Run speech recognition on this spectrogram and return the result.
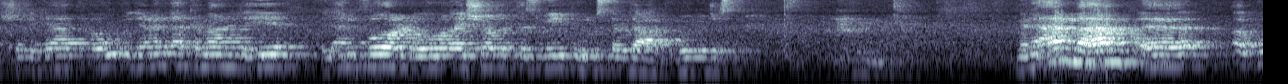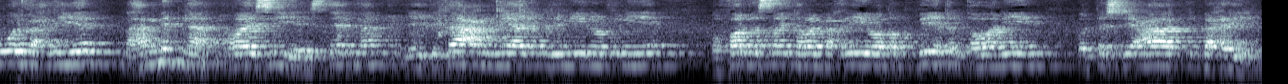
الشركات أو اللي عندنا كمان اللي هي الانفور اللي هو رئيس شغل التزويد والمستودعات واللوجستيك. من أهم مهام آه، القوى البحرية مهمتنا الرئيسية ال statement للدفاع عن المياه الإقليمية الأردنية وفرض السيطرة البحرية وتطبيق القوانين والتشريعات البحرية.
